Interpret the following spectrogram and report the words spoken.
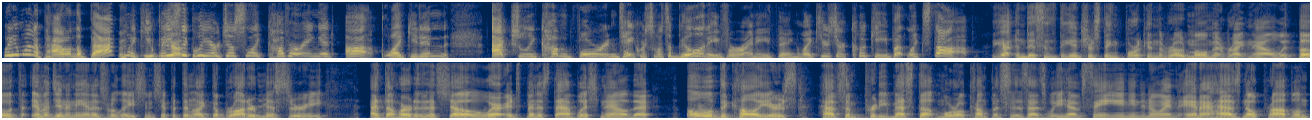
what do you want a pat on the back like you Yeah. basically are just like covering it up like you didn't actually come forward and take responsibility for anything like here's your cookie but like stop Yeah, and this is the interesting fork in the road moment right now with both Imogen and Anna's relationship, but then like the broader mystery at the heart of the show, where it's been established now that all of the Colliers have some pretty messed up moral compasses, as we have mm-hmm. seen, you know, and Anna has no problem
